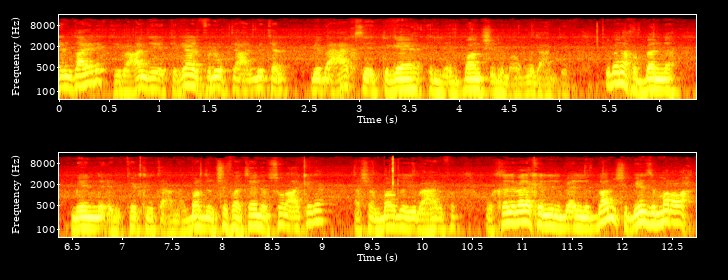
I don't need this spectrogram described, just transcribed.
indirect يبقى عندي اتجاه ال flow بتاع ال metal بيبقى عكس اتجاه ال punch اللي موجود عندي. يبقى ناخد بالنا من فكره عمل. برضه نشوفها تاني بسرعة كده عشان برضه يبقى عارف. وخلي بالك إن ال punch بينزل مرة واحدة.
